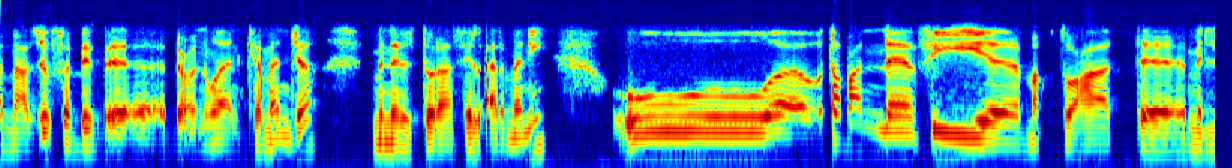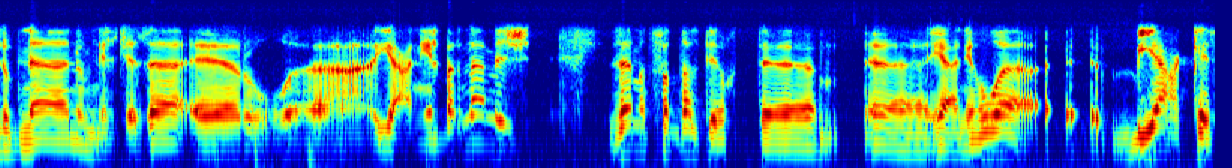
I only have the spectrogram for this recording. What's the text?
معزوفة بعنوان كمانجا من التراث الأرمني. وطبعا في مقطوعات من لبنان ومن الجزائر ويعني البرنامج زي ما تفضلتي أخت آه، يعني هو بيعكس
